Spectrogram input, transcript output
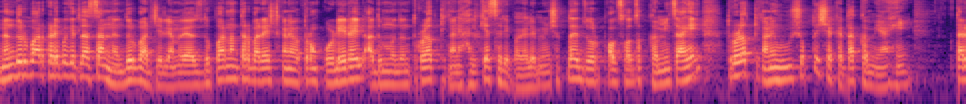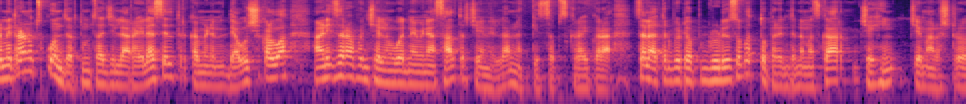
नंदुरबारकडे बघितलं असता नंदुरबार जिल्ह्यामध्ये आज दुपारनंतर बऱ्याच ठिकाणी वातावरण कोरडे राहील. अधूनमधून तुरळक ठिकाणी हलक्या सरी बघायला मिळू शकतात. जोर पावसाचा कमीच आहे. तुरळक ठिकाणी होऊ शकते. शक्यता कमी आहे. तर मित्रांनो चुकून जर तुमचा जिल्हा राहिला असेल तर कमेंटमध्ये अवश्य कळवा. आणि जर आपण चॅनलवर नवीन असाल तर चॅनलला नक्कीच सबस्क्राईब करा. चला तर भेटू व्हिडिओसोबत तोपर्यंत नमस्कार. जय हिंद. जय महाराष्ट्र.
